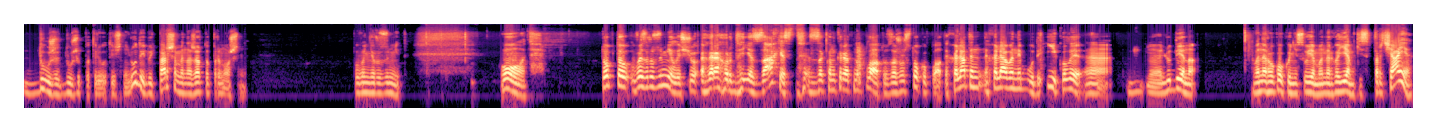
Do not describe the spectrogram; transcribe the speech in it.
дуже-дуже патріотичні люди, йдуть першими на жертвоприношення. Повинні розуміти. От. Тобто, ви зрозуміли, що Егрегор дає захист за конкретну плату, за жорстоку плату. Халяти, халяви не буде. І коли е, людина в енергококоні своєму енергоємкість втрачає,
